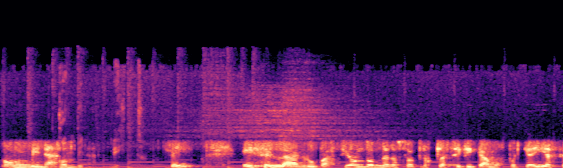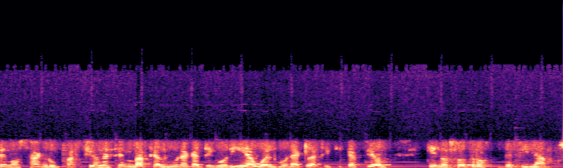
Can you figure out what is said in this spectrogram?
combinar. Combinar, listo. ¿Sí? Esa es la agrupación donde nosotros clasificamos, porque ahí hacemos agrupaciones en base a alguna categoría o alguna clasificación que nosotros definamos.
